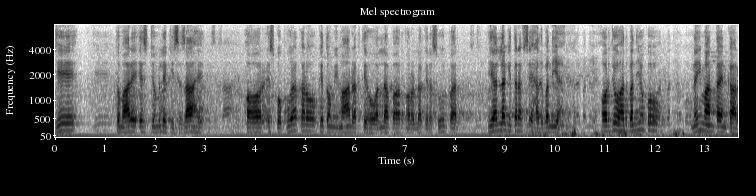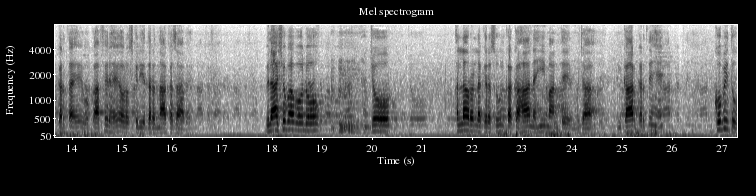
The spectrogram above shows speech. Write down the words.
یہ تمہارے اس جملے کی سزا ہے اور اس کو پورا کرو کہ تم ایمان رکھتے ہو اللہ پر اور اللہ کے رسول پر۔ یہ اللہ کی طرف سے حد بندیاں ہیں۔ اور جو حد بندیوں کو نہیں مانتا، انکار کرتا ہے، وہ کافر ہے اور اس کے لیے دردناک عذاب ہے۔ بلا شبہ وہ لوگ جو اللہ اور اللہ کے رسول کا کہا نہیں مانتے، مجا، انکار کرتے ہیں، کو بھی تو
